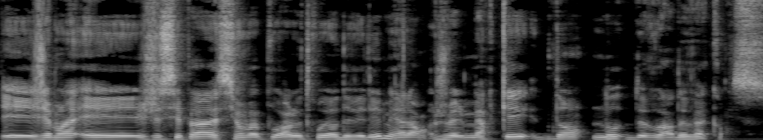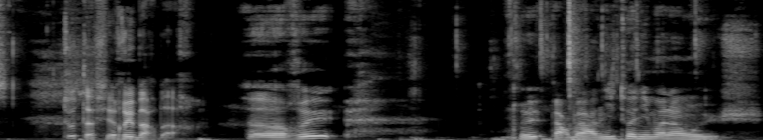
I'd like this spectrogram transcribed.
Et j'aimerais, et je sais pas si on va pouvoir le trouver en DVD, mais alors je vais le marquer dans nos devoirs de vacances. Tout à fait, rue Barbare. Euh, rue, rue Barbare, ni toi ni moi l'avons eu.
